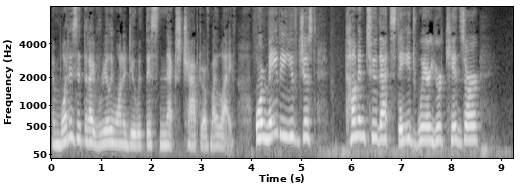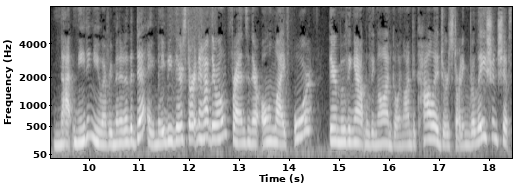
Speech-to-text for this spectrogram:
And what is it that I really want to do with this next chapter of my life? Or maybe you've just come into that stage where your kids are not needing you every minute of the day. Maybe they're starting to have their own friends in their own life, or they're moving out, moving on, going on to college, or starting relationships,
